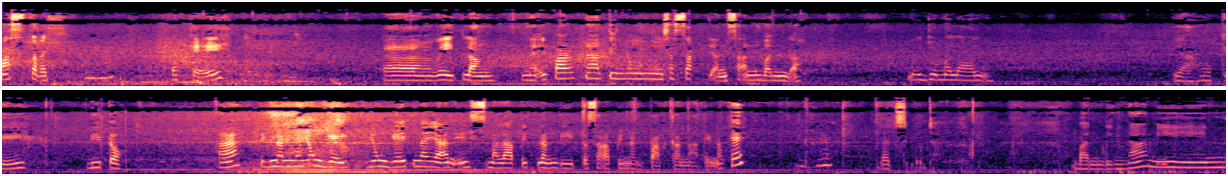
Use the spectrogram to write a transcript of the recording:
Oh, Mastres. Okay. Ah, wait lang. Na-park natin yung sasakyan saan banda. Medyo malayo. Yeah, okay. Dito. Ha? Tignan mo yung gate. Yung gate na yan is malapit lang dito sa pinagparkan natin. Okay? That's good. Banding namin.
